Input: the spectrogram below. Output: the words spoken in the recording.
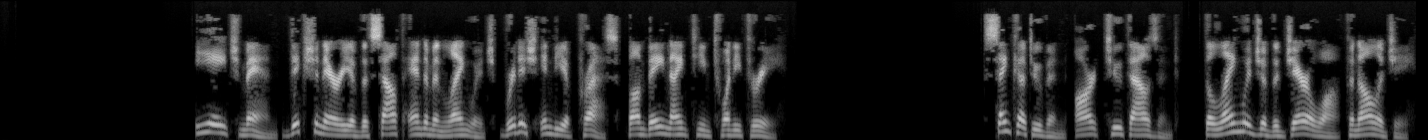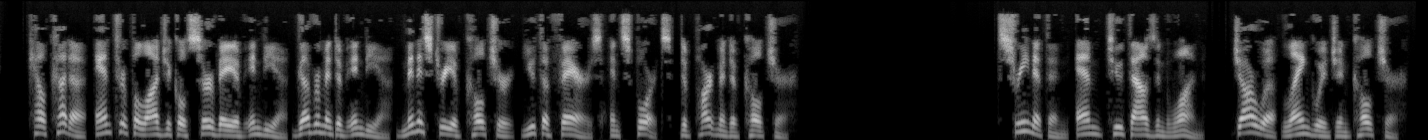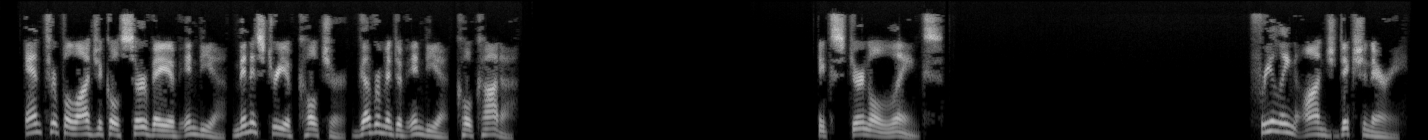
E. H. Man, Dictionary of the South Andaman Language, British India Press, Bombay 1923. Senkuttuvan, R. 2000. The Language of the Jarawa, Phonology. Calcutta, Anthropological Survey of India, Government of India, Ministry of Culture, Youth Affairs, and Sports, Department of Culture. Sreenathan, M. 2001. Jarwa, Language and Culture. Anthropological Survey of India, Ministry of Culture, Government of India, Kolkata. External links Freelang Onge Dictionary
